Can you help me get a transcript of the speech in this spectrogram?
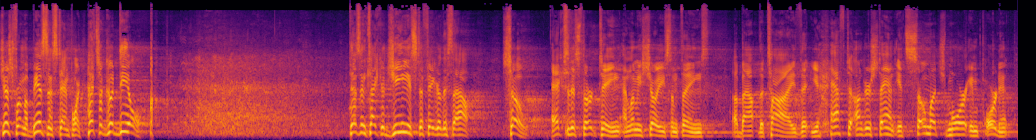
just from a business standpoint, that's a good deal. Doesn't take a genius to figure this out. So, Exodus 13, and let me show you some things about the tithe that you have to understand. It's so much more important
